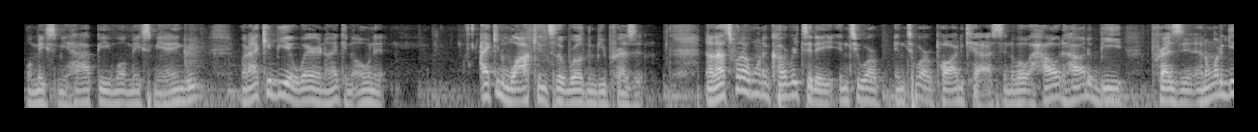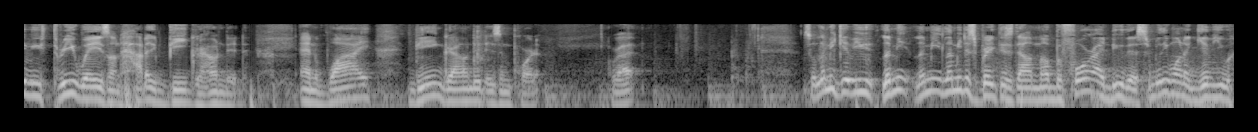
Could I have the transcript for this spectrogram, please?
what makes me happy and what makes me angry. When I can be aware and I can own it, I can walk into the world and be present. Now that's what I want to cover today into our into our podcast and about how how to be present. And I want to give you three ways on how to be grounded and why being grounded is important, right? So let me give you let me let me let me just break this down. Now before I do this, I really want to give you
